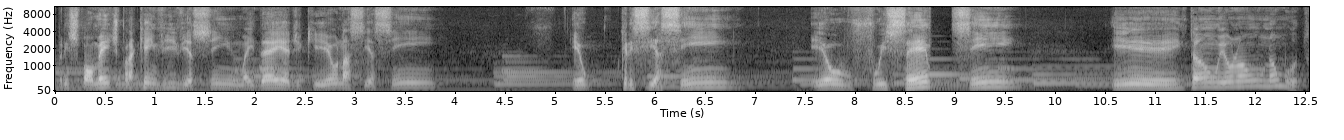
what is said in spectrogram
principalmente para quem vive assim, uma ideia de que eu nasci assim, eu cresci assim, eu fui sempre assim, e então eu não, não mudo,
